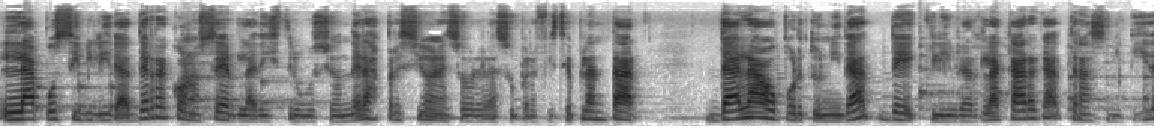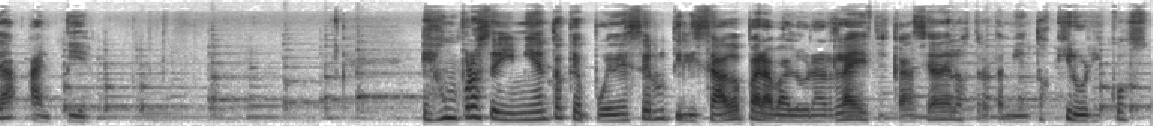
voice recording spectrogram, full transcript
La posibilidad de reconocer la distribución de las presiones sobre la superficie plantar da la oportunidad de equilibrar la carga transmitida al pie. Es un procedimiento que puede ser utilizado para valorar la eficacia de los tratamientos quirúrgicos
